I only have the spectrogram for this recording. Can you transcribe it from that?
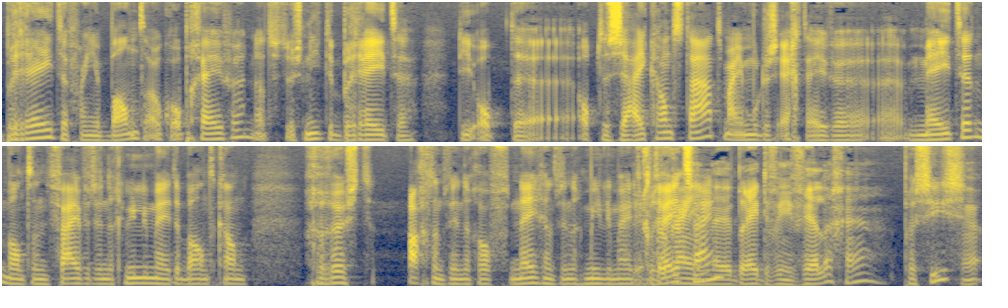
breedte van je band ook opgeven. Dat is dus niet de breedte die op de, op de zijkant staat. Maar je moet dus echt even eh, meten. Want een 25 mm band kan gerust 28 of 29 mm breed zijn. de breedte van je velg, hè? Precies. Ja.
